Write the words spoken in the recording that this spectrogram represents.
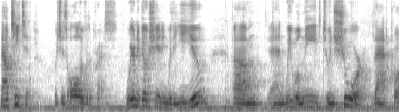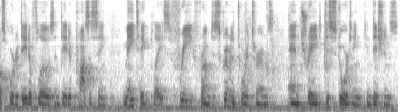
Now, TTIP, which is all over the press. We're negotiating with the EU, um, and we will need to ensure that cross border data flows and data processing may take place free from discriminatory terms and trade distorting conditions,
